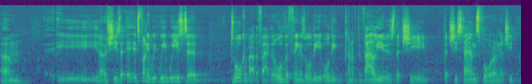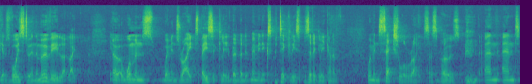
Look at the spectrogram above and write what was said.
um, you know, she's. It's funny. We, we we used to talk about the fact that all the things, all the all the kind of the values that she that she stands for and that she gives voice to in the movie, like. You know, a woman's women's rights, basically, but but I mean, particularly specifically, kind of women's sexual rights, I suppose, and and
